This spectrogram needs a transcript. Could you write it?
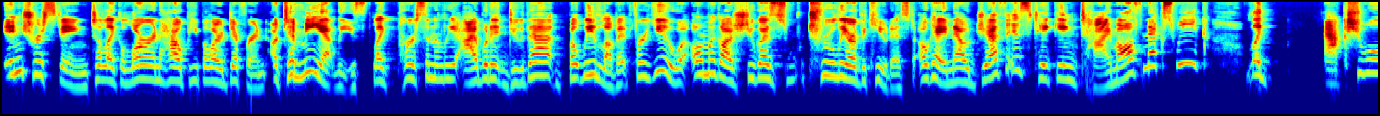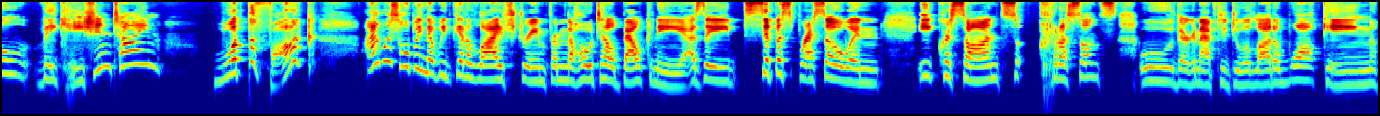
interesting to like learn how people are different. Uh, to me at least. Like personally, I wouldn't do that, but we love it for you. Oh my gosh, you guys truly are the cutest. Okay, now Jeff is taking time off next week. Like actual vacation time? What the fuck? I was hoping that we'd get a live stream from the hotel balcony as they sip espresso and eat croissants. Croissants. Ooh, they're gonna have to do a lot of walking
